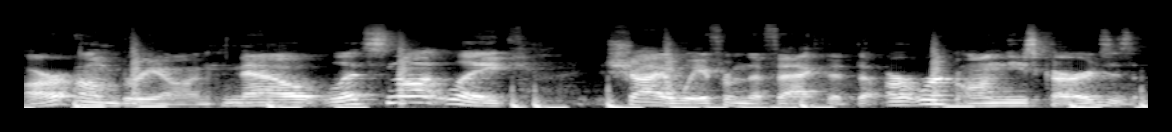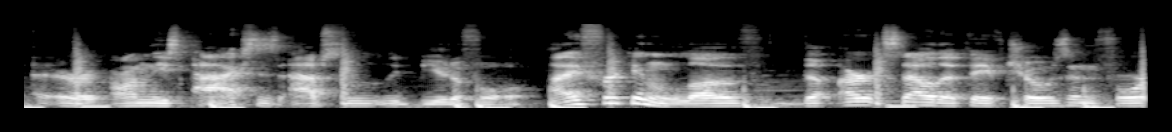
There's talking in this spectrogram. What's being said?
our Umbreon. Now, let's not like shy away from the fact that the artwork on these cards is or on these packs is absolutely beautiful. I freaking love the art style that they've chosen for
